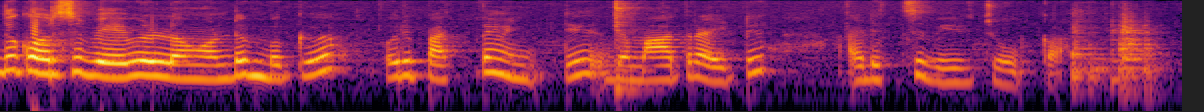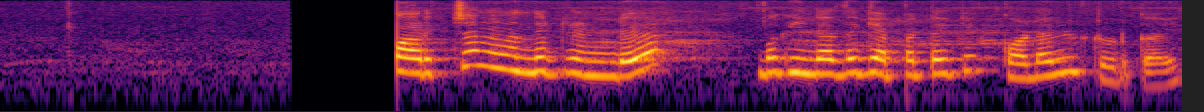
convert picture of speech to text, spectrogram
ഇത് കുറച്ച് വേവുള്ളത് കൊണ്ട് നമുക്ക് ഒരു പത്ത് മിനിറ്റ് ഇത് മാത്രമായിട്ട് അടച്ച് വേവിച്ച് കൊടുക്കാം. കുറച്ചൊന്ന് വന്നിട്ടുണ്ട്. നമുക്ക് ഇതിന്റെ അകത്തേക്ക് എപ്പോഴത്തേക്ക് കുടലിട്ട് കൊടുക്കാം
